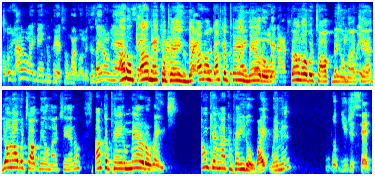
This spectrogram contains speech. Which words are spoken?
I don't like being compared to a white woman because they don't have. I don't. I'm not comparing. ma- I don't. I'm comparing black marital man rate. in our Don't overtalk me Let's on my channel. Don't overtalk me on my channel. I'm comparing marital rates. I don't care. I'm not comparing you to white women. Well, you just said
